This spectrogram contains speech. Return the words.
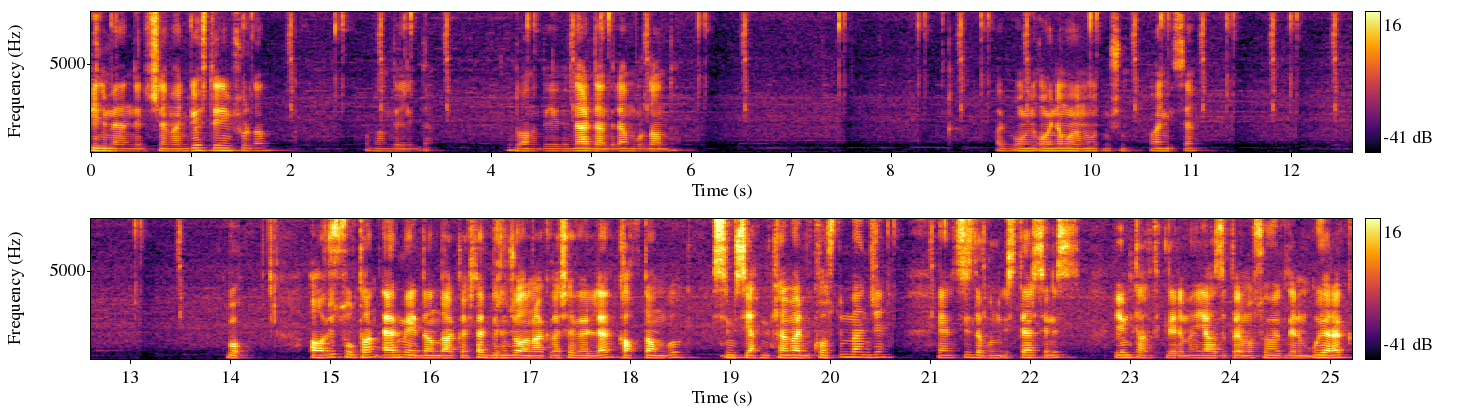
Bilmeyenler için hemen göstereyim şuradan. Buradan değil de. Buradan da değildi. Neredendi lan? Buradan da. Abi oyun oynamayı unutmuşum. Hangisi? Bu. Avcı Sultan Er Meydanı'nda arkadaşlar birinci olan arkadaşa verilen kaftan bu. Simsiyah mükemmel bir kostüm bence. Yani siz de bunu isterseniz benim taktiklerime, yazdıklarıma, söylediklerime uyarak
